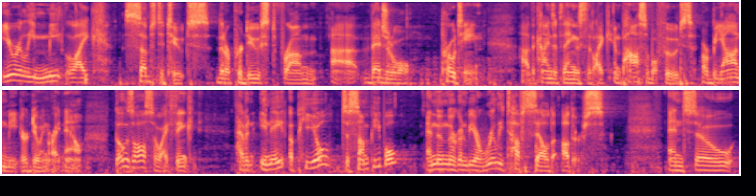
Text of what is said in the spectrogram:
eerily meat like substitutes that are produced from uh, vegetable protein, uh, the kinds of things that like impossible foods or beyond meat are doing right now, those also, I think, have an innate appeal to some people, and then they're going to be a really tough sell to others. And so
